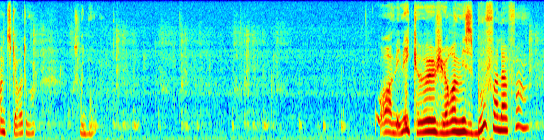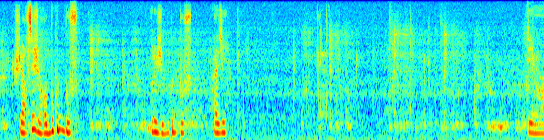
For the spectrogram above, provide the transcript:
Un petit carotte au moins. Ça va être bon. Oh mais mec, euh, j'aurai mes bouffe à la fin. Hein. Je suis RC, j'aurai beaucoup de bouffe. Voilà, j'ai beaucoup de bouffe. Vas-y. T'es-moi.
